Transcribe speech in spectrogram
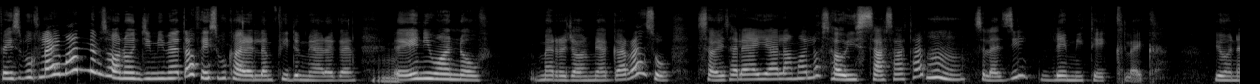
ፌስቡክ ላይ ማንም ሰው ነው እንጂ የሚመጣው ፌስቡክ አይደለም feed የሚያደርገን። anyone ነው መረጃውን የሚያጋራን። so ሰው የተለያየ አላማ አለው ሰው ይሳሳታል። ስለዚህ let me take like የሆነ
